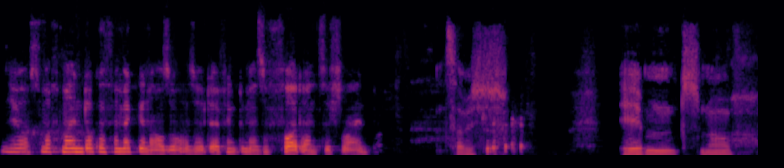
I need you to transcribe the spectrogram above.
Ja, das macht mein Docker für Mac genauso. Also der fängt immer sofort an zu schreien. Jetzt habe ich eben noch.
